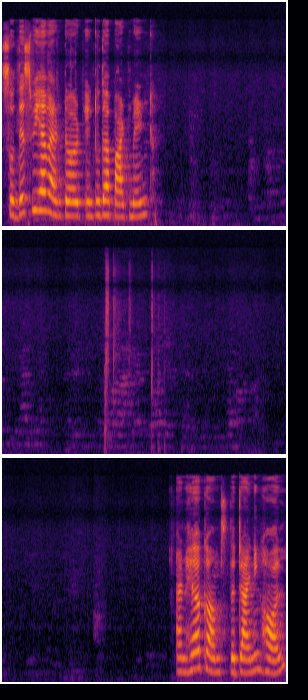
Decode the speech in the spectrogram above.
So this we have entered into the apartment. And here comes the dining hall.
